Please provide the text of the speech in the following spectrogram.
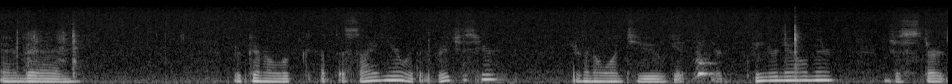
And then you're gonna look at the side here where the ridge is here. You're gonna want to get your fingernail in there and just start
